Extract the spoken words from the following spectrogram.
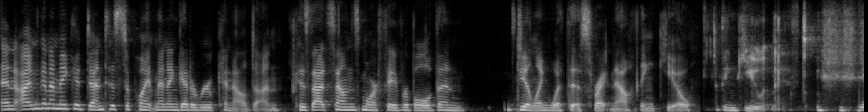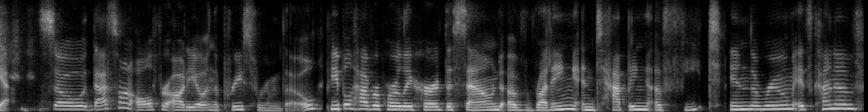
And I'm gonna make a dentist appointment and get a root canal done because that sounds more favorable than dealing with this right now. Thank you. Thank you. Next. yeah. So that's not all for audio in the priest room, though. People have reportedly heard the sound of running and tapping of feet in the room. It's kind of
